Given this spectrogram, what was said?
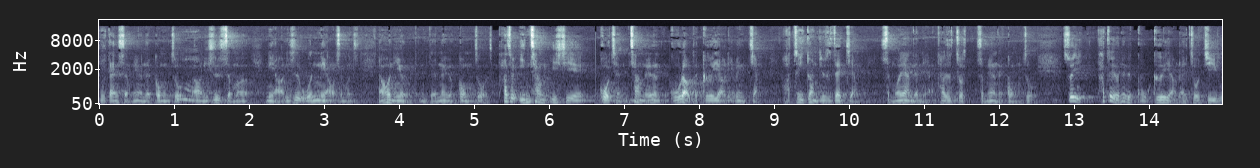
负担什么样的工作然后？你是什么鸟？你是文鸟什么？然后你有你的那个工作，他就吟唱一些过程，唱的那种古老的歌谣里面讲啊，这一段就是在讲什么样的鸟，它是做什么样的工作，所以他都有那个古歌谣来做记录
